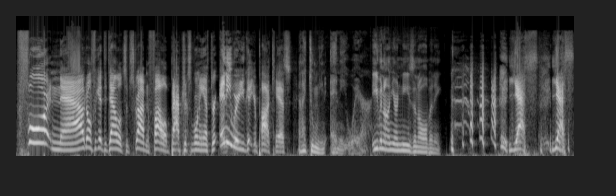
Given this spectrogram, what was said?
For now, don't forget to download, subscribe, and follow Babchick's Morning After anywhere you get your podcasts, and I do mean anywhere. Even on your knees in Albany. Yes, yes.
